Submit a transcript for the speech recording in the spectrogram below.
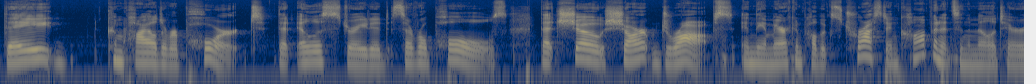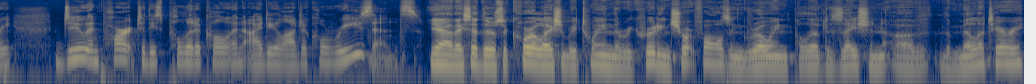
they compiled a report that illustrated several polls that show sharp drops in the American public's trust and confidence in the military due in part to these political and ideological reasons. Yeah, they said there's a correlation between the recruiting shortfalls and growing politicization of the military.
